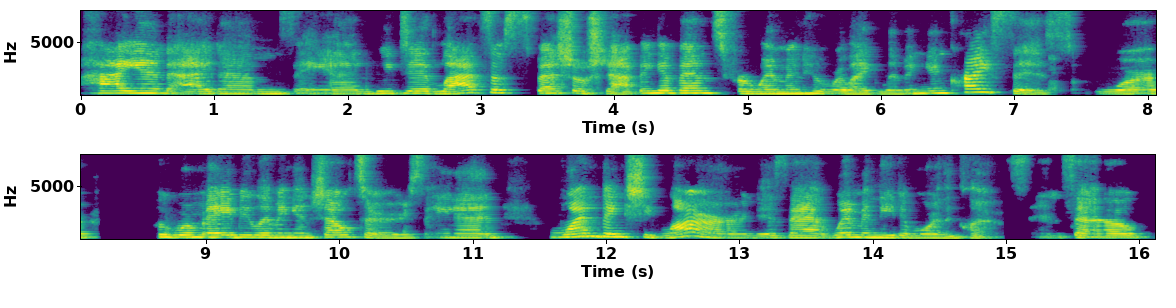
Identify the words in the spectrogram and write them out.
high end items. And we did lots of special shopping events for women who were like living in crisis or who were maybe living in shelters. And one thing she learned is that women needed more than clothes. And so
